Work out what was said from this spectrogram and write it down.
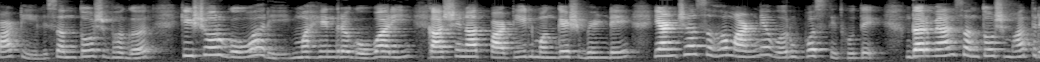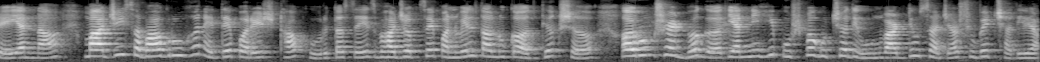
पाटील संतोष भगत किशोर गोवारी महेंद्र गोवारी काशीनाथ पाटील मंगेश भेंडे यांच्यासह मान्यवर उपस्थित होते. दरम्यान संतोष म्हात्रे यांना माजी सभागृह नेते परेश ठाकूर तसेच भाजपचे पनवेल तालुका अध्यक्ष अरुण शेठ भगत यांनीही पुष्पगुच्छ देऊन वाढदिवसाच्या शुभेच्छा दिल्या.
